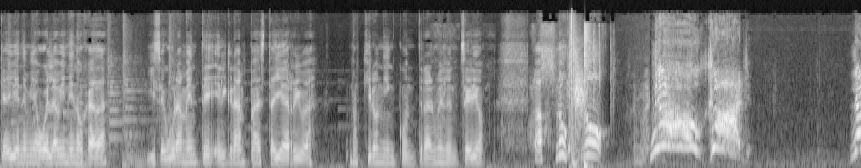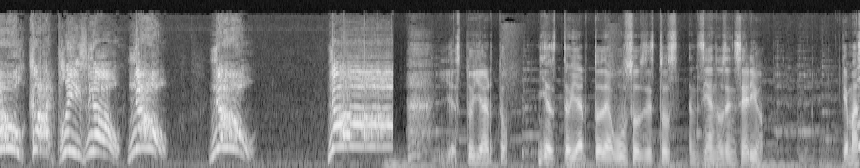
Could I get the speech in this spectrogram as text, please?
Que ahí viene mi abuela bien enojada. Y seguramente el granpa está allá arriba. No quiero ni encontrármelo, en serio. ¡Ah! ¡No! ¡No! No, God! No, God, please, no! No! No! No! Ya estoy harto. Ya estoy harto de abusos de estos ancianos, en serio. ¿Qué más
